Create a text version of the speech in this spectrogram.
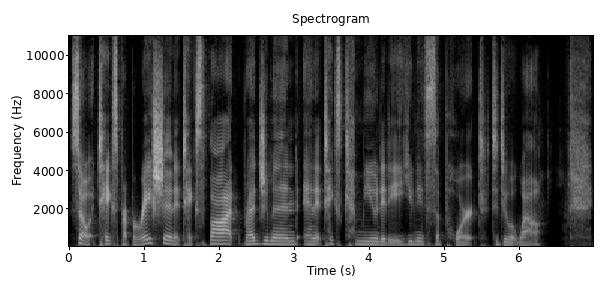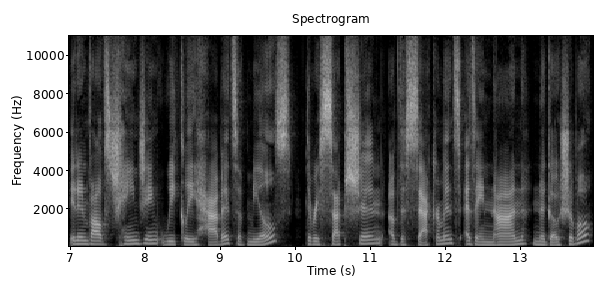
So it takes preparation, it takes thought, regimen, and it takes community. You need support to do it well. It involves changing weekly habits of meals, the reception of the sacraments as a non negotiable,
